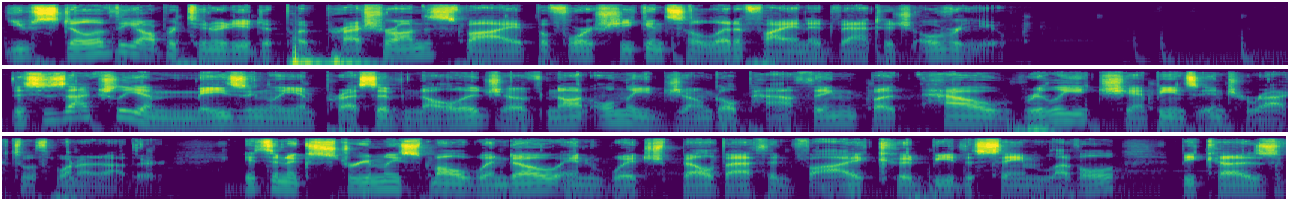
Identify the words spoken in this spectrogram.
you still have the opportunity to put pressure on the Vi before she can solidify an advantage over you. This is actually amazingly impressive knowledge of not only jungle pathing, but how really champions interact with one another. It's an extremely small window in which Bel'Veth and Vi could be the same level, because,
